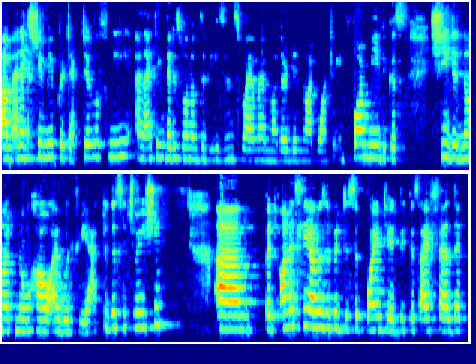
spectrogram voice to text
um, and extremely protective of me. And I think that is one of the reasons why my mother did not want to inform me because she did not know how I would react to the situation. Um, but honestly, I was a bit disappointed because I felt that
